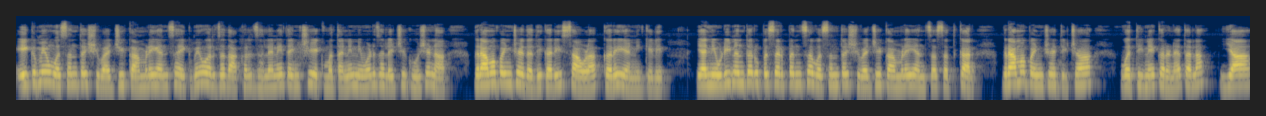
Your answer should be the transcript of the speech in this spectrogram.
एकमेव वसंत शिवाजी कांबळे यांचा एकमेव अर्ज दाखल झाल्याने त्यांची एकमताने निवड झाल्याची घोषणा ग्रामपंचायत अधिकारी सावळा करे यांनी केली. या निवडीनंतर उपसरपंच वसंत शिवाजी कांबळे यांचा सत्कार ग्रामपंचायतीच्या वतीने करण्यात आला. या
